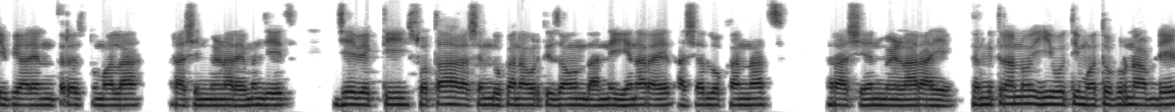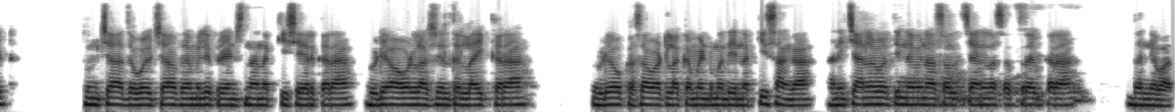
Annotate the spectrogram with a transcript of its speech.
टी पी आल्यानंतरच तुम्हाला राशन मिळणार आहे. म्हणजेच जे व्यक्ती स्वतः राशन दुकानावरती जाऊन धान्य घेणार आहेत अशा लोकांनाच राशन मिळणार आहे. तर मित्रांनो ही होती महत्त्वपूर्ण अपडेट. तुमच्या जवळच्या फॅमिली फ्रेंड्सना नक्की शेअर करा. व्हिडिओ आवडला असेल तर लाईक करा. व्हिडिओ कसा वाटला कमेंटमध्ये नक्की सांगा. आणि चॅनलवरती नवीन असाल चॅनलला सबस्क्राईब करा. धन्यवाद.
